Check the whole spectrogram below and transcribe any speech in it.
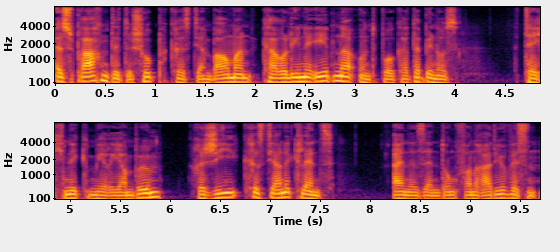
Es sprachen Ditte Schupp, Christian Baumann, Caroline Ebner und Burkhard Binus. Technik Miriam Böhm, Regie Christiane Klenz. Eine Sendung von Radio Wissen.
